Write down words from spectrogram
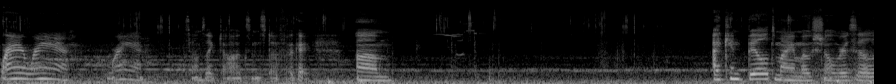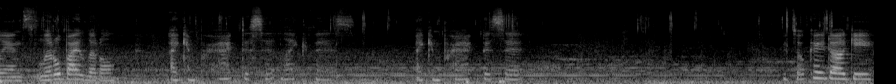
Wah, wah, wah. Sounds like dogs and stuff. Okay. Um, I can build my emotional resilience little by little I can practice it like this. I can practice it. It's okay, doggy.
